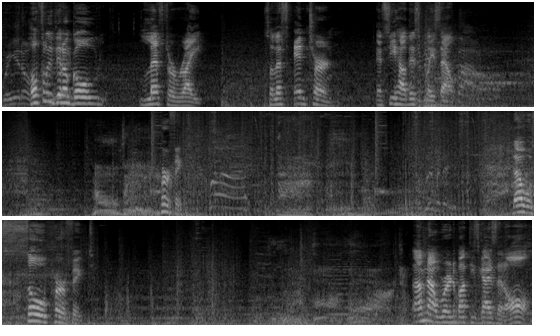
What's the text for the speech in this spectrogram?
Bring it on. Hopefully they don't go left or right. So let's end turn and see how this plays out. Perfect. That was so perfect. I'm not worried about these guys at all.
